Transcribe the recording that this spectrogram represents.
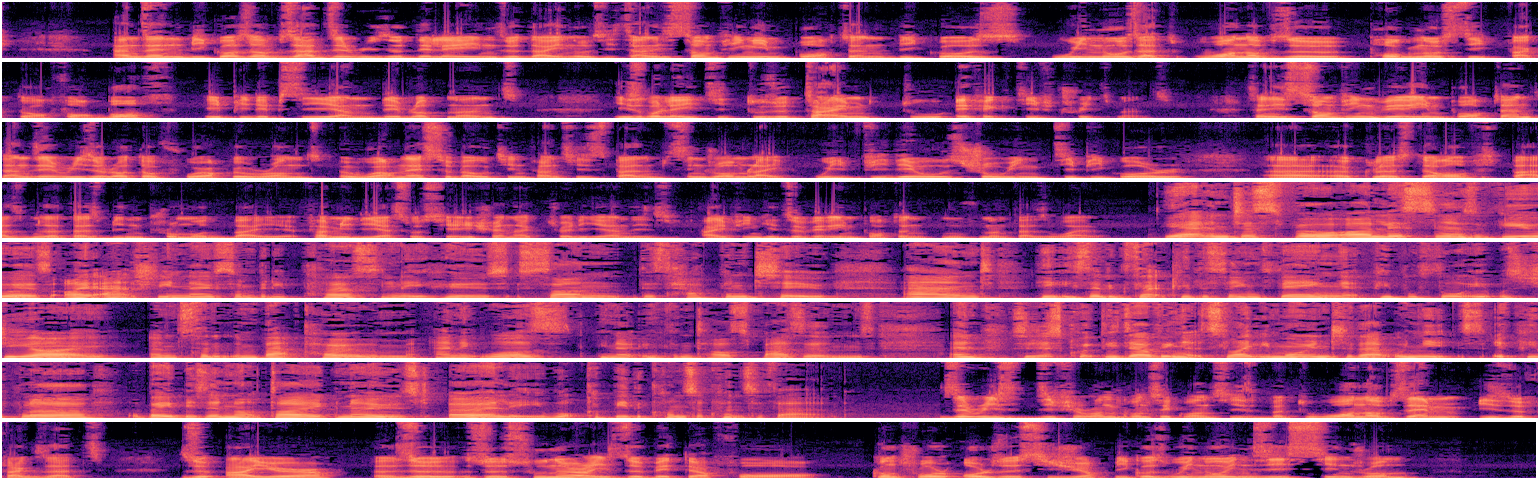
And then because of that, there is a delay in the diagnosis. And it's something important because we know that one of the prognostic factors for both epilepsy and development is related to the time to effective treatment. Then it's something very important, and there is a lot of work around awareness about infantile spasm syndrome, like with videos showing typical Uh, a cluster of spasm that has been promoted by Family Association actually, and I think it's a very important movement as well. Yeah, and just for our listeners, viewers, I actually know somebody personally whose son this happened to, and he, he, said exactly the same thing. People thought it was GI and sent them back home, and it was, you know, infantile spasms. And so, just quickly delving slightly more into that, when you, if people are or babies are not diagnosed early, what could be the consequence of that? There is different consequences, but one of them is the fact that the higher, uh, the, the sooner is the better for control all the seizure, because we know in this syndrome,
